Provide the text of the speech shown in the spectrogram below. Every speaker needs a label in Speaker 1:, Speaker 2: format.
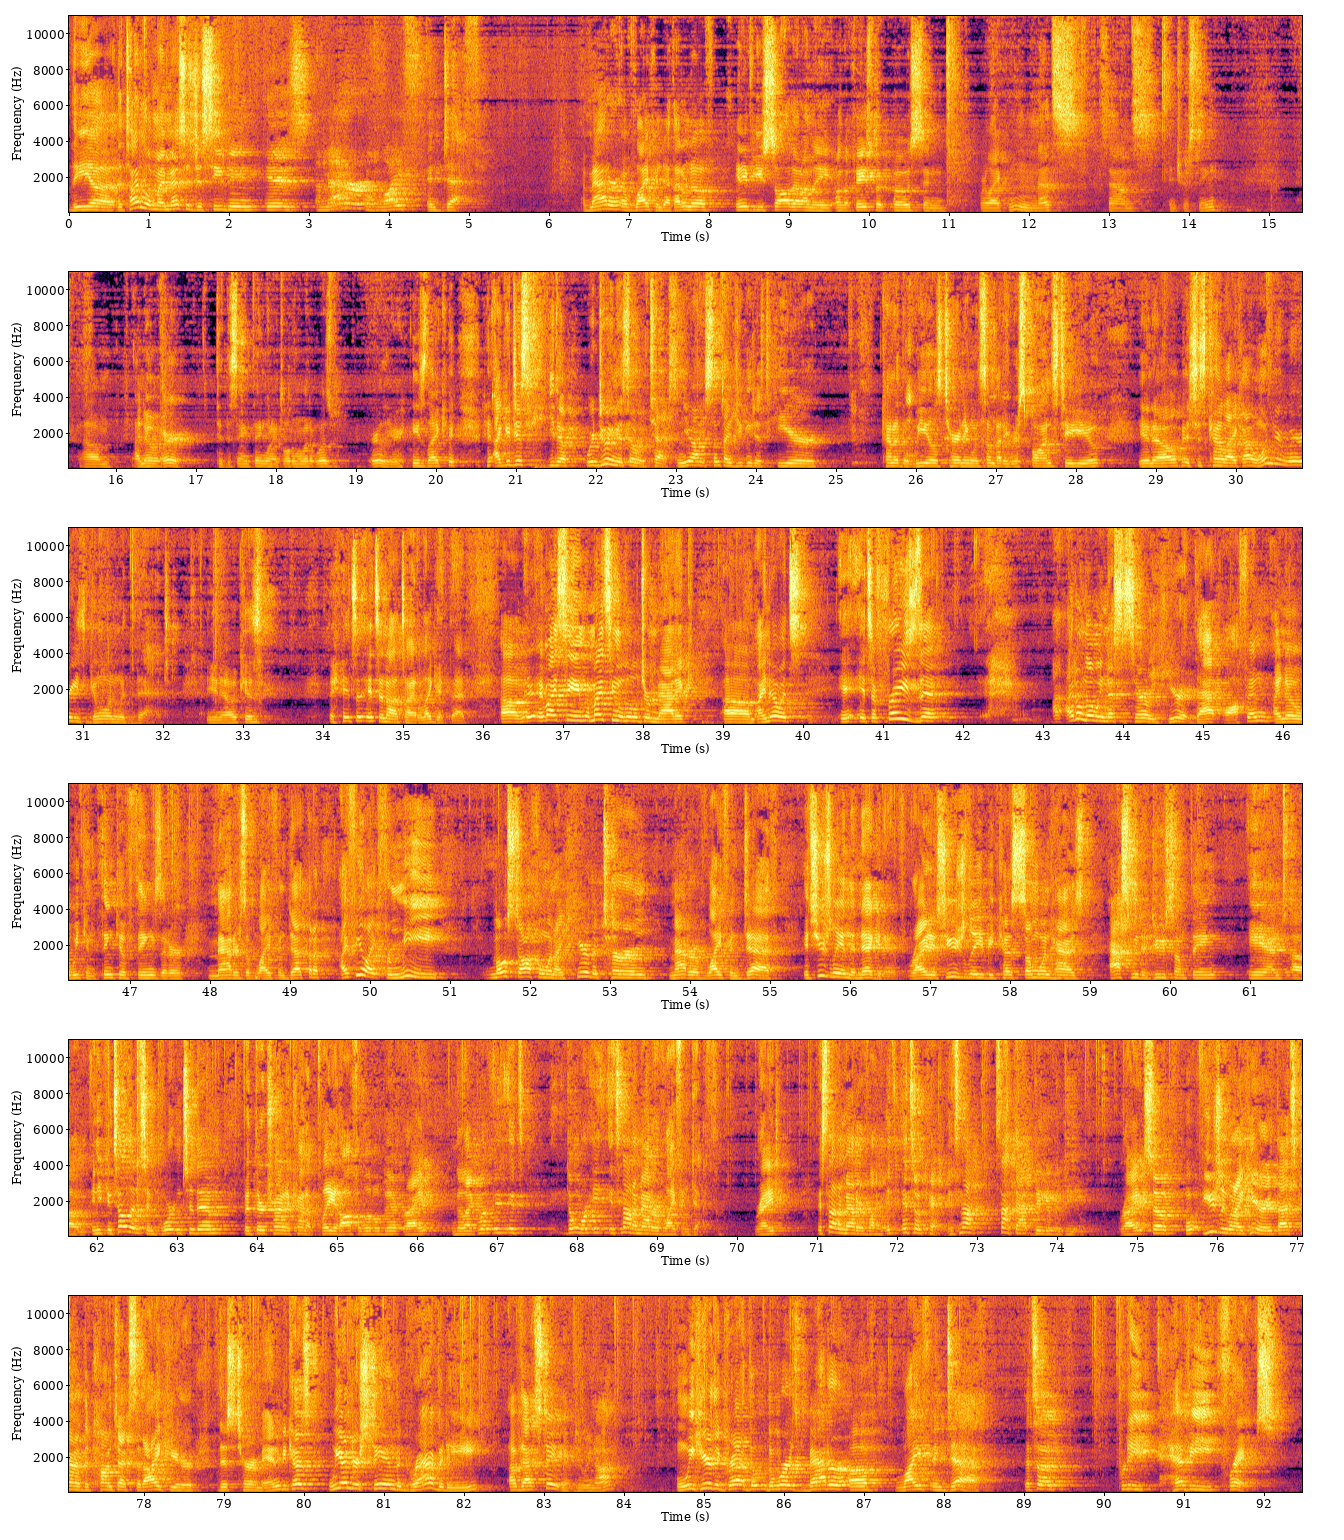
Speaker 1: The, uh, the title of my message this evening is A Matter of Life and Death. A Matter of Life and Death. I don't know if any of you saw that on the, on the Facebook post and were like, hmm, that sounds interesting. Um, I know Eric did the same thing when I told him what it was earlier. He's like, I could just, you know, we're doing this over text, and you know, sometimes you can just hear kind of the wheels turning when somebody responds to you. You know, it's just kind of like, I wonder where he's going with that. You know, because it's it's an odd title. I get that. Um, it, it, might seem it might seem a little dramatic. Um, I know it's it, it's a phrase that I don't know we necessarily hear it that often. I know we can think of things that are matters of life and death, but I feel like for me, most often when I hear the term matter of life and death, it's usually in the negative, right? It's usually because someone has asked me to do something and, um, and you can tell that it's important to them, but they're trying to kind of play it off a little bit, right? And they're like, well, it, it's, don't worry, it, it's not a matter of life and death, right? It's not a matter of life. It, it's okay. It's not, it's not that big of a deal, right? So well, usually when I hear it, that's kind of the context that I hear this term in because we understand the gravity of that statement, do we not? When we hear the, the, the words matter of life and death, that's a pretty heavy phrase.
